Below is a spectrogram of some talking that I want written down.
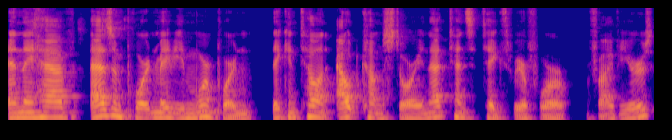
And they have, as important, maybe even more important, they can tell an outcome story, and that tends to take three or four or five years.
